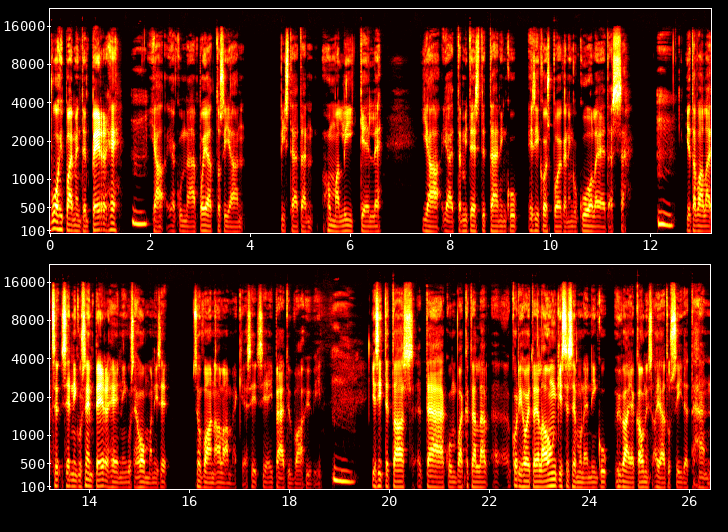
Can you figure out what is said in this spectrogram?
vuohipaimenten perhe, Mm. ja, ja kun nämä pojat tosiaan pistää tämän homman liikkeelle, ja, ja että miten sitten tämä niinku esikoispoika niinku kuolee tässä, Mm. ja tavallaan, että se, se, niinku sen perheen niinku se homma, niin se, se on vaan alamäkeä, se, se ei pääty vaan hyvin. Mm. Ja sitten taas tämä, kun vaikka tällä äh, kodinhoitajalla onkin se semmoinen niin kuin hyvä ja kaunis ajatus siitä, että hän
